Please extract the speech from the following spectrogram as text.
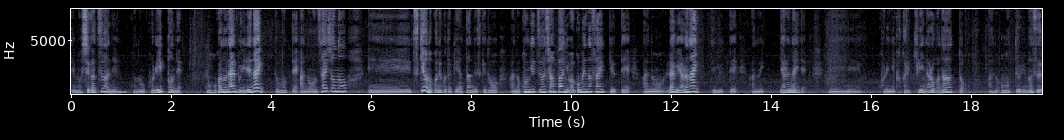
でも4月はねこのこれ1本でもう他のライブ入れないと思ってあの最初の、えー「月夜の子猫」だけやったんですけどあの今月はシャンパンにはごめんなさいって言ってあのライブやらないって言ってあのやらないで、えー、これにかかりっきりになろうかなとあの思っております。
